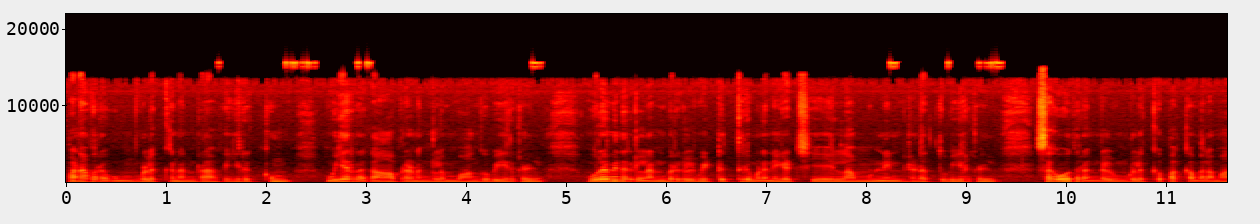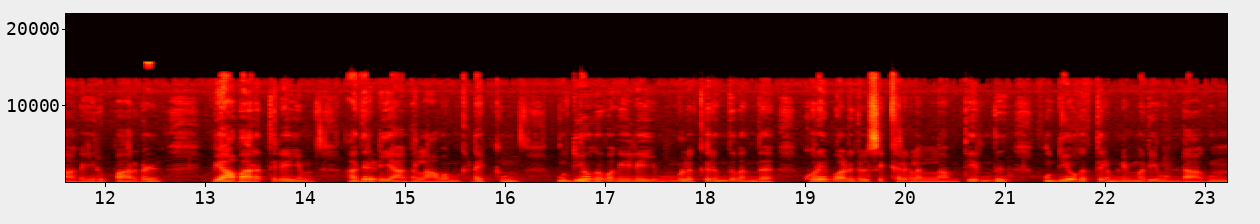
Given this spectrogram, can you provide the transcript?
பணவரவும் உங்களுக்கு நன்றாக இருக்கும். உயர் ரக ஆபரணங்களும் வாங்குவீர்கள். உறவினர்கள் நண்பர்கள் வீட்டு திருமண நிகழ்ச்சியை எல்லாம் முன்னின்று நடத்துவீர்கள். சகோதரங்கள் உங்களுக்கு பக்கபலமாக இருப்பார்கள். வியாபாரத்திலேயும் அதிரடியாக லாபம் கிடைக்கும். உத்தியோக வகையிலேயும் உங்களுக்கு இருந்து வந்த குறைபாடுகள் சிக்கல்கள் எல்லாம் தீர்ந்து உத்தியோகத்திலும் நிம்மதி உண்டாகும்.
